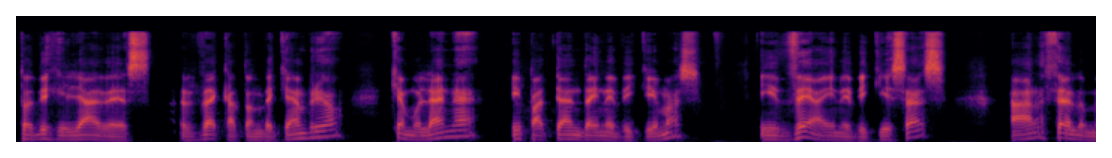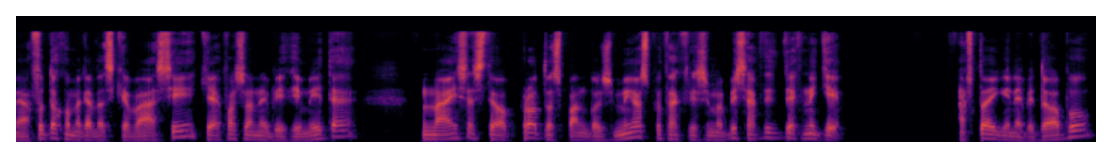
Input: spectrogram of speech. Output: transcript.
το 2010 τον Δεκέμβριο και μου λένε η πατέντα είναι δική μας, η ιδέα είναι δική σας, Άρα θέλουμε, αφού το έχουμε κατασκευάσει και εφόσον επιθυμείτε, να είσαστε ο πρώτος παγκοσμίως που θα χρησιμοποιήσει αυτή τη τεχνική. Αυτό έγινε επί τόπου.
